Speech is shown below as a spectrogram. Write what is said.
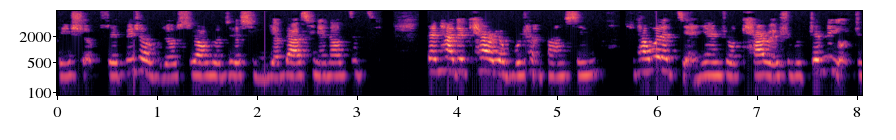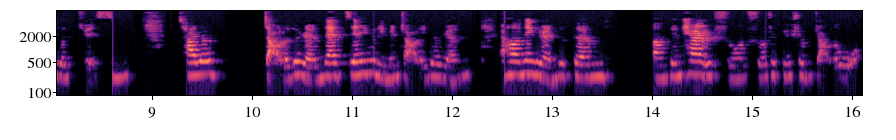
Bishop，所以 Bishop 就希望说这个事情要不要牵连到自己，但他对 Carry 又不是很放心，所以他为了检验说 Carry 是不是真的有这个决心，他就找了个人在监狱里面找了一个人，然后那个人就跟嗯跟 Carry 说，说是 Bishop 找的我，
